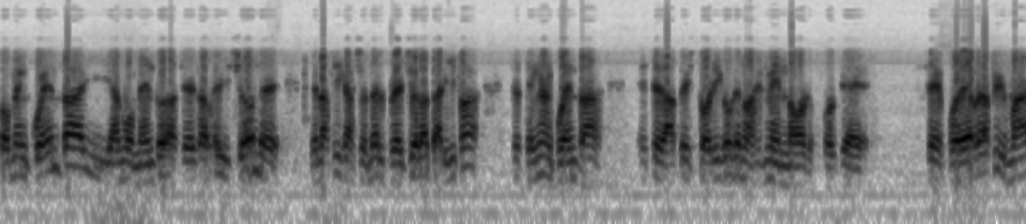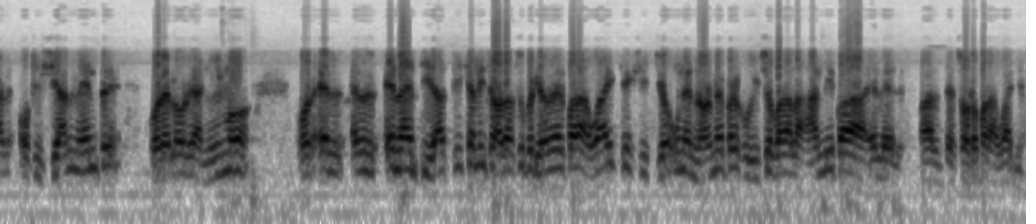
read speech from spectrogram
tome en cuenta y al momento de hacer esa revisión de, de la fijación del precio de la tarifa se tenga en cuenta este dato histórico que no es menor, porque se puede reafirmar oficialmente por el organismo por el, en la entidad fiscalizadora superior del Paraguay que existió un enorme perjuicio para la ANDI y para el, para el Tesoro paraguayo.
